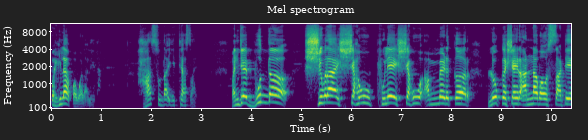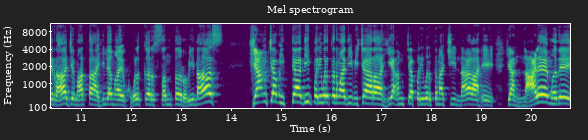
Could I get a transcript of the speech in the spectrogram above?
पहिला पवाडा लिहिला हा सुद्धा इतिहास आहे. म्हणजे बुद्ध शिवराय शाहू फुले शाहू आंबेडकर लोकशाहीर अण्णाभाऊ साठे राजमाता अहिल्यामाय होळकर संत रविदास हे आमच्या इत्यादी परिवर्तनवादी विचारा ही आमच्या परिवर्तनाची नाळ आहे. ह्या नाळेमध्ये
